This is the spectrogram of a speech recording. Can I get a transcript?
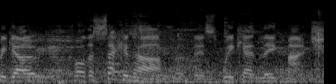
We go for the second half of this weekend league match.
